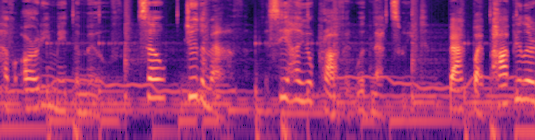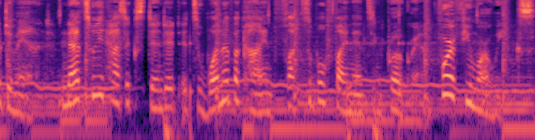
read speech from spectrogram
have already made the move. So do the math. See how you'll profit with NetSuite. Backed by popular demand, NetSuite has extended its one-of-a-kind flexible financing program for a few more weeks.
